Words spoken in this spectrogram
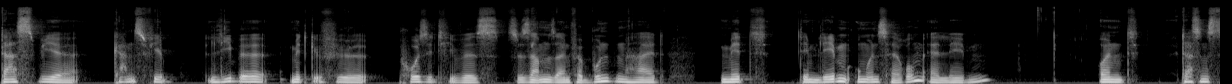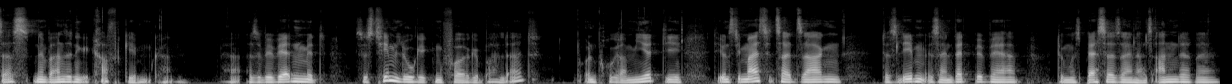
dass wir ganz viel Liebe, Mitgefühl, positives Zusammensein, Verbundenheit mit dem Leben um uns herum erleben und dass uns das eine wahnsinnige Kraft geben kann. Ja, also wir werden mit Systemlogiken vollgeballert und programmiert, die, die uns die meiste Zeit sagen, das Leben ist ein Wettbewerb, du musst besser sein als andere,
